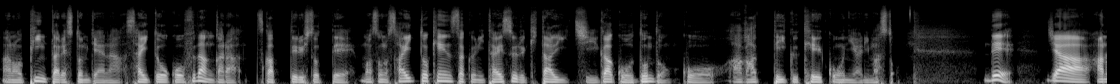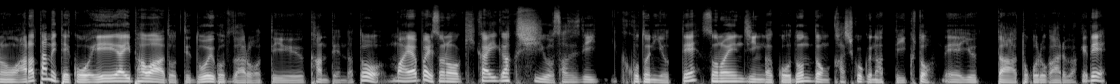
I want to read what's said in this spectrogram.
あの、ピンタレストみたいなサイトをこう普段から使ってる人って、まあそのサイト検索に対する期待値がこうどんどんこう上がっていく傾向にありますと。で、じゃあ、あの、改めてこう AI パワードってどういうことだろうっていう観点だと、まあやっぱりその機械学習をさせていくことによって、そのエンジンがこうどんどん賢くなっていくと言ったところがあるわけで、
